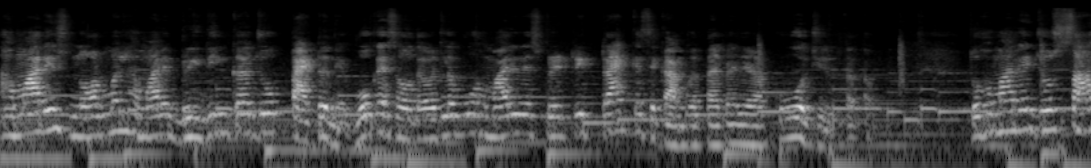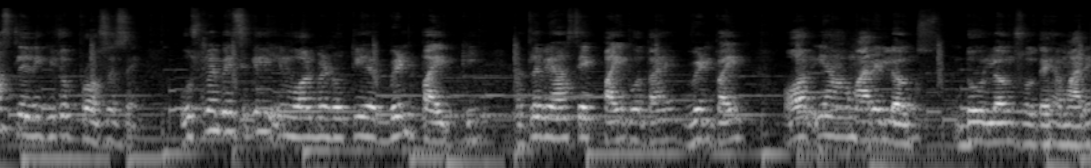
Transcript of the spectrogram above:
हमारे नॉर्मल हमारे ब्रीदिंग का जो पैटर्न है, वो कैसा होता है? मतलब वो हमारे रेस्पिरेटरी ट्रैक कैसे काम करता है? पहले आपको वो चीज़ बताता हूँ। तो हमारे जो सांस लेने की जो प्रोसेस है, उसमें बेसिकली इन्वॉल्वमेंट होती है विंड पाइप की। मतलब यहाँ से एक पाइप होता है विंड पाइप और यहाँ हमारे लंग्स दो लंग्स होते हैं हमारे।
